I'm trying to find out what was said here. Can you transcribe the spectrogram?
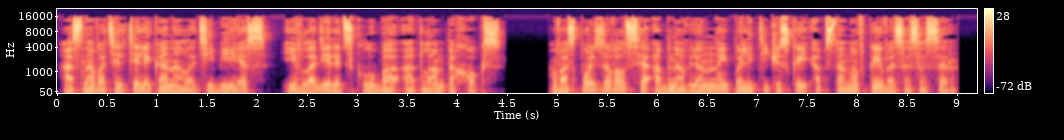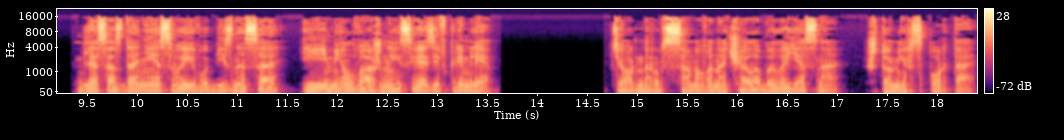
основатель телеканала TBS и владелец клуба Атланта Хокс, воспользовался обновленной политической обстановкой в СССР для создания своего бизнеса и имел важные связи в Кремле. Тернеру с самого начала было ясно, что мир спорта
